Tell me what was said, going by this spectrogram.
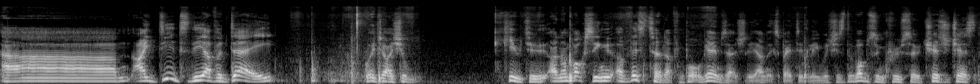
Um, I did the other day, which I shall cue to an unboxing of this turned up from Portal Games actually unexpectedly, which is the Robinson Crusoe treasure chest,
